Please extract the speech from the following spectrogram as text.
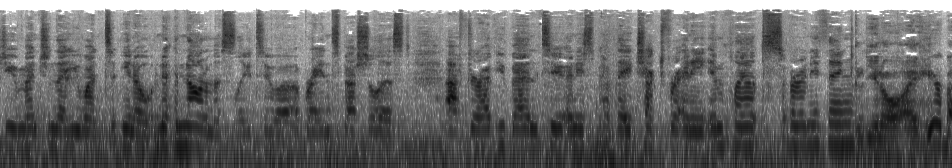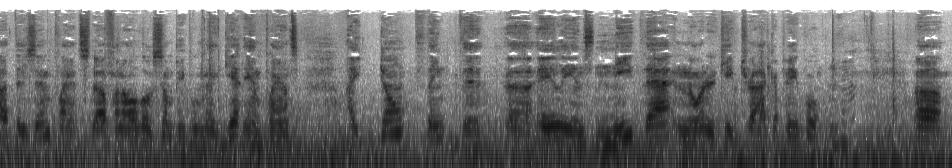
You mention that you went to, you know, anonymously to a, brain specialist after. Have you been to any, have they checked for any implants or anything? You know, I hear about this implant stuff, and although some people may get implants, I don't think that uh, aliens need that in order to keep track of people. Um,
